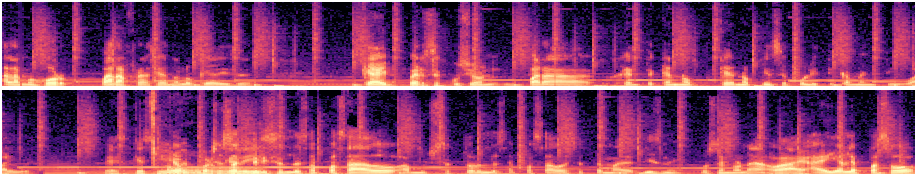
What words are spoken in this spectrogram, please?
a lo mejor parafraseando lo que dice, que hay persecución para gente que no, que no piense políticamente igual, güey. Es que sí, a güey, porque muchas dice- actrices les ha pasado, a muchos actores les ha pasado ese tema de Disney. O sea, no nada, a, a ella le pasó,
